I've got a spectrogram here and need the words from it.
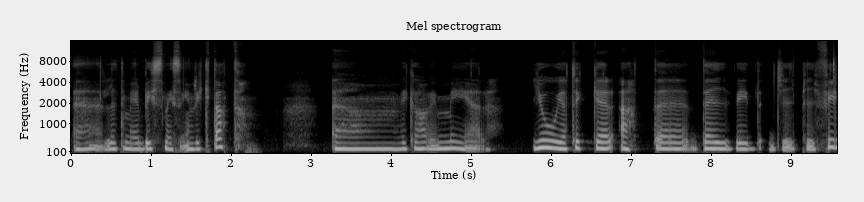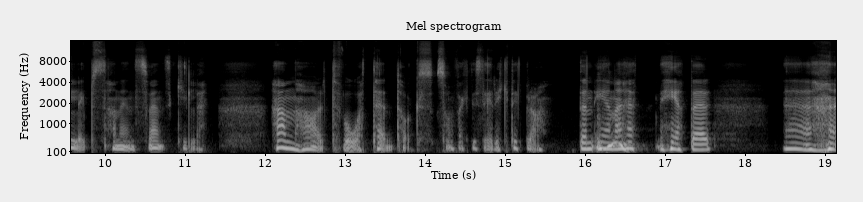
Eh, lite mer businessinriktat. Um, vilka har vi mer? Jo, jag tycker att uh, David G.P. Phillips, han är en svensk kille. Han har två TED-talks som faktiskt är riktigt bra. Den mm. ena het, heter uh,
